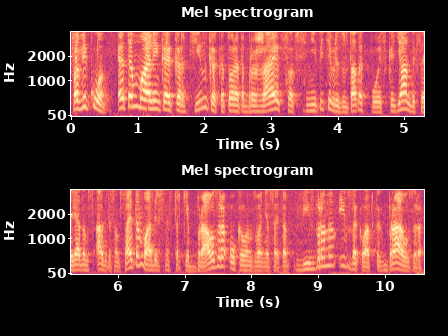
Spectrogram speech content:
Фавикон – это маленькая картинка, которая отображается в сниппете в результатах поиска Яндекса рядом с адресом сайта в адресной строке браузера, около названия сайта в избранном и в закладках браузера.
